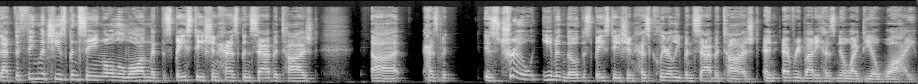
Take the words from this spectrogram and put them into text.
that the thing that she's been saying all along that the space station has been sabotaged uh, has been is true, even though the space station has clearly been sabotaged and everybody has no idea why.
